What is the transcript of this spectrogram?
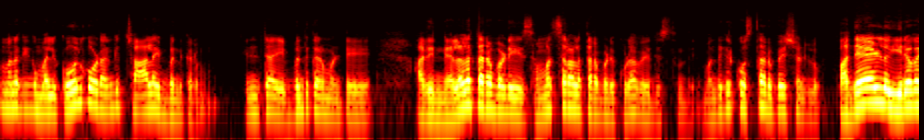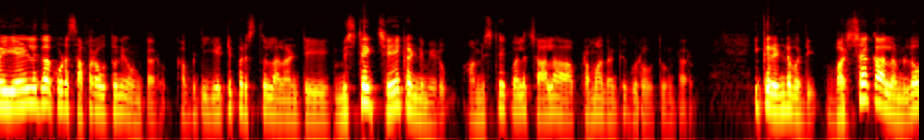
మనకి ఇంక మళ్ళీ కోలుకోవడానికి చాలా ఇబ్బందికరం. ఎంత ఇబ్బందికరం అంటే అది నెలల తరబడి సంవత్సరాల తరబడి కూడా వేధిస్తుంది. మన దగ్గరికి వస్తారు పేషెంట్లు. పదేళ్ళు ఇరవై ఏళ్ళుగా కూడా సఫర్ అవుతూనే ఉంటారు. కాబట్టి ఎట్టి పరిస్థితుల్లో అలాంటి మిస్టేక్ చేయకండి మీరు. ఆ మిస్టేక్ వల్ల చాలా ప్రమాదంకి గురవుతుంటారు ఇక రెండవది వర్షాకాలంలో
